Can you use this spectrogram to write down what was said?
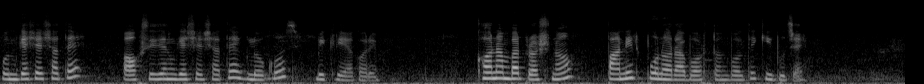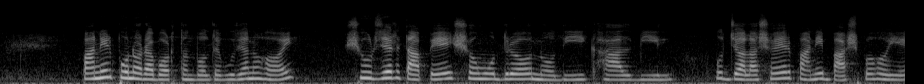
কোন গ্যাসের সাথে? অক্সিজেন গ্যাসের সাথে গ্লুকোজ বিক্রিয়া করে। খ নাম্বার প্রশ্ন পানির পুনরাবর্তন বলতে কি বোঝায়? পানির পুনরাবর্তন বলতে বোঝানো হয় সূর্যের তাপে সমুদ্র, নদী, খাল, বিল ও জলাশয়ের পানি বাষ্প হয়ে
